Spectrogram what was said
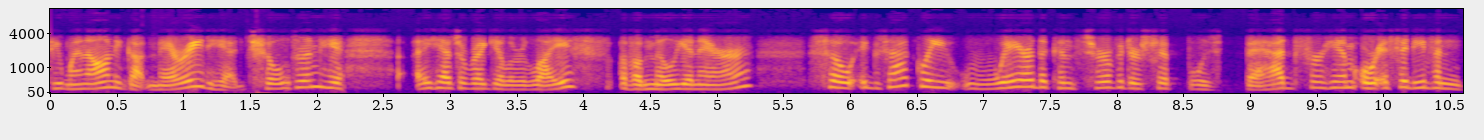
He went on, he got married, he had children, he, he has a regular life of a millionaire. So exactly where the conservatorship was bad for him, or if it even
